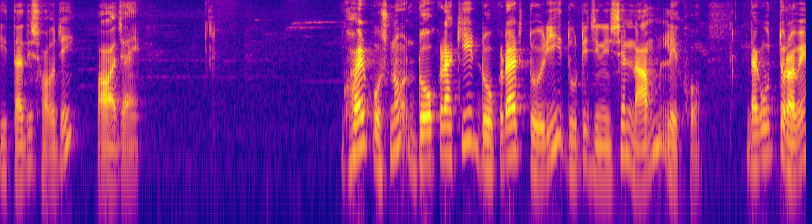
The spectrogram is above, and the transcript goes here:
ইত্যাদি সহজেই পাওয়া যায়। ঘয়ের প্রশ্ন, ডোকরা কি? ডোকরার তৈরি দুটি জিনিসের নাম লেখো। দেখো উত্তর হবে,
